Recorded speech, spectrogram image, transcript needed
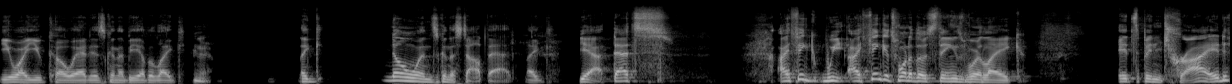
BYU co-ed is going to be able to like, Yeah. like no one's going to stop that. Like, Yeah, that's I think we I think it's one of those things where like it's been tried.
